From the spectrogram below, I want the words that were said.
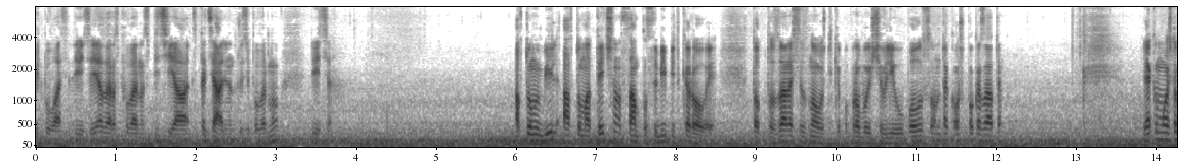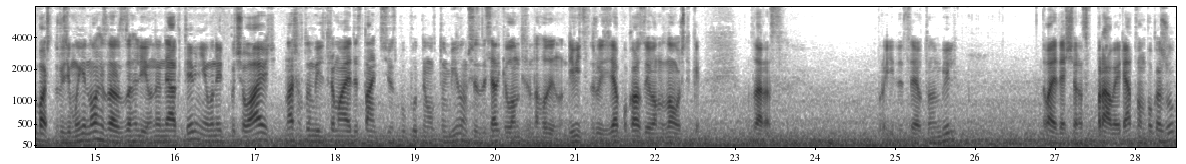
відбуватися. Дивіться, я зараз поверну спеціа- спеціально, друзі, поверну. Дивіться. Автомобіль автоматично сам по собі підкеровує. Тобто зараз я знову ж таки попробую ще в ліву полосу вам також показати. Як ви можете бачити, друзі, мої ноги зараз взагалі вони не активні, вони відпочивають. Наш автомобіль тримає дистанцію з попутним автомобілем 60 км на годину. Дивіться, друзі, я показую вам знову ж таки. Зараз проїде цей автомобіль. Давайте я ще раз в правий ряд вам покажу.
